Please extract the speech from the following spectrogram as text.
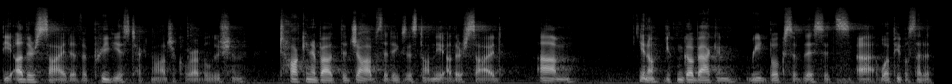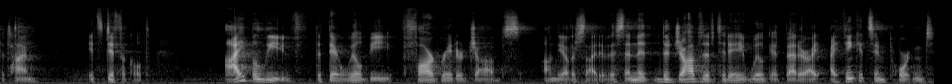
the other side of a previous technological revolution, talking about the jobs that exist on the other side, um, you know, you can go back and read books of this. It's uh, what people said at the time. It's difficult. I believe that there will be far greater jobs on the other side of this, and that the jobs of today will get better. I, I think it's important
